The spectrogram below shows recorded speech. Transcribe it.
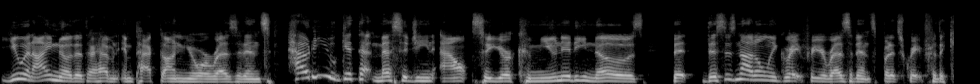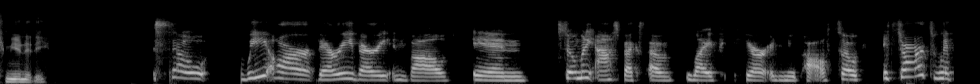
you and I know that they're having an impact on your residents. How do you get that messaging out so your community knows that this is not only great for your residents, but it's great for the community? So, we are very, very involved in so many aspects of life here in New Paltz. So it starts with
